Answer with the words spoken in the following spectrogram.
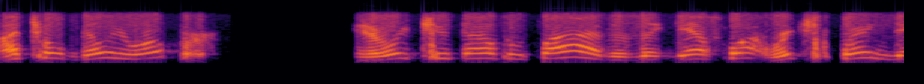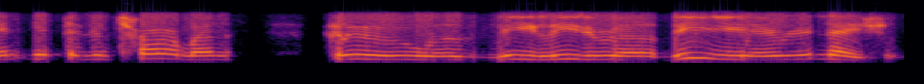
I told Billy Roper in early 2005 is that guess what? Rick Spring didn't get to determine who was the leader of the Aryan nations.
